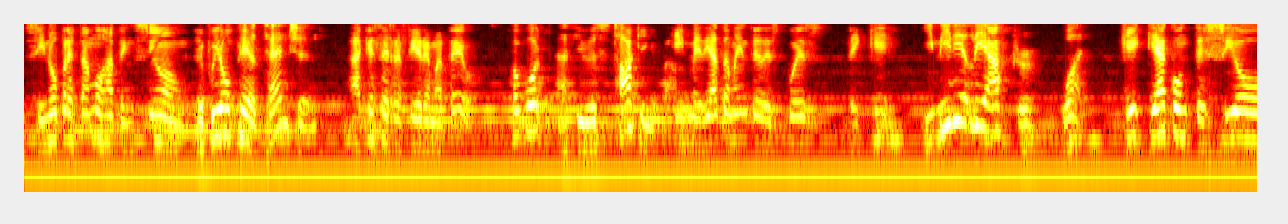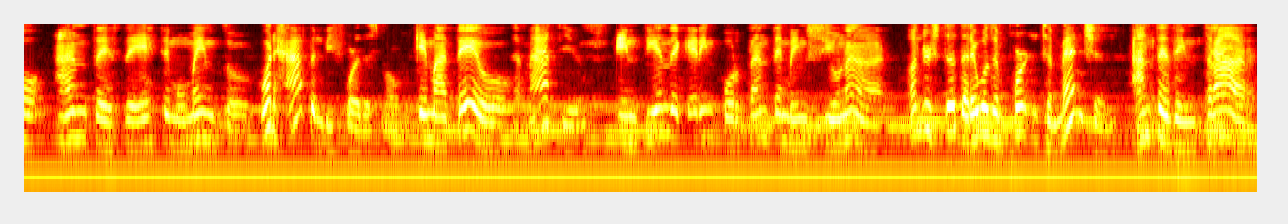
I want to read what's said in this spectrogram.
si no prestamos atención if we don't pay attention a qué se refiere Mateo. of what Matthew is talking about. Inmediatamente después de qué. Immediately after what? ¿Qué, qué aconteció antes de este momento? What happened before this moment? Que Mateo Matthew entiende que era importante mencionar understood that it was important to mention antes de entrar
